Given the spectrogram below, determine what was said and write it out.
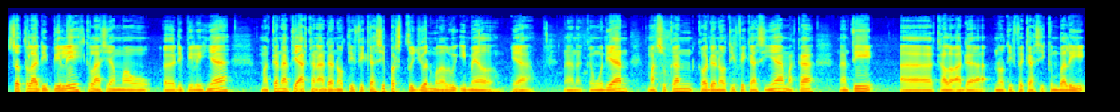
setelah dipilih kelas yang mau e, dipilihnya maka nanti akan ada notifikasi persetujuan melalui email ya. Nah, nah kemudian masukkan kode notifikasinya maka nanti e, kalau ada notifikasi kembali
